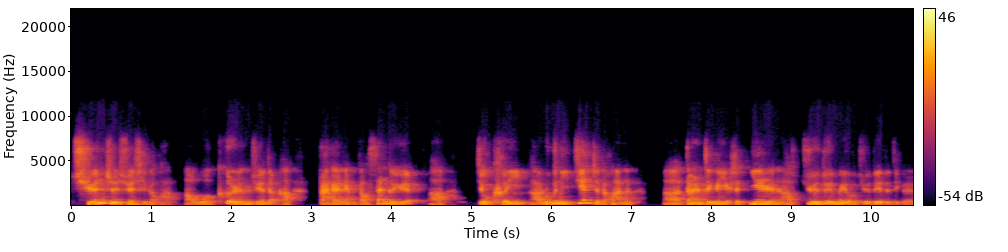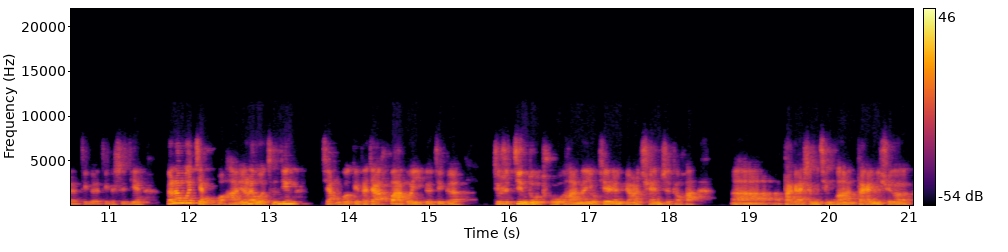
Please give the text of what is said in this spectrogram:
全职学习的话啊，我个人觉得哈，大概两到三个月啊就可以啊。如果你兼职的话呢，啊，当然这个也是因人啊，绝对没有绝对的这个这个这个时间。原来我讲过哈，原来我曾经讲过，给大家画过一个这个就是进度图哈。那有些人，比方说全职的话啊，大概什么情况？大概你学到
